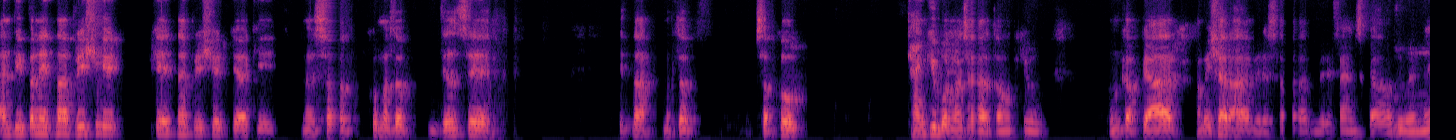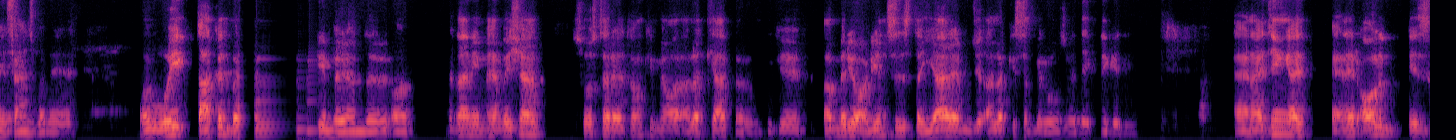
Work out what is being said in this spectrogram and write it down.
and people ने इतना अप्रिशिएट किया इतना अप्रिशिएट किया कि मैं सबको मतलब दिल से इतना मतलब सबको थैंक यू बोलना चाहता हूँ क्यों उनका प्यार हमेशा रहा है मेरे साथ मेरे फैंस का और जो मेरे नए फैंस बने हैं। और वो एक ताकत बन गई मेरे अंदर और पता नहीं, मैं हमेशा सोचता रहता हूँ कि मैं और अलग क्या करूँ, क्योंकि अब मेरी ऑडियंसेस तैयार है मुझे अलग किस्म के रोल्स में देखने के लिए। And I think and it all is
